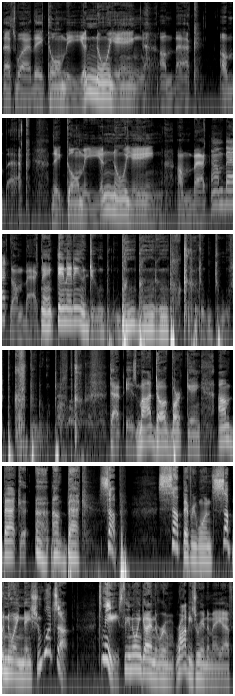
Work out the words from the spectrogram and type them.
That's why they call me annoying. I'm back. I'm back. They call me annoying. I'm back. I'm back. I'm back. That is my dog barking. I'm back. I'm back. Sup? Sup, everyone? Sup, annoying nation? What's up? It's me. It's the annoying guy in the room. Robbie's random AF.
